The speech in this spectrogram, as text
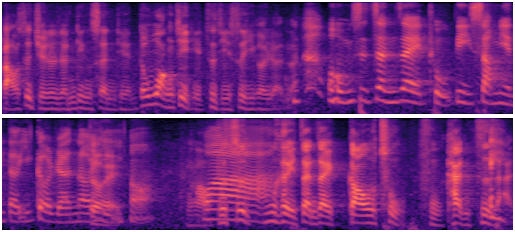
老是觉得人定胜天，都忘记你自己是一个人了。我们是站在土地上面的一个人而已对哦。不是不可以站在高处俯瞰自然。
